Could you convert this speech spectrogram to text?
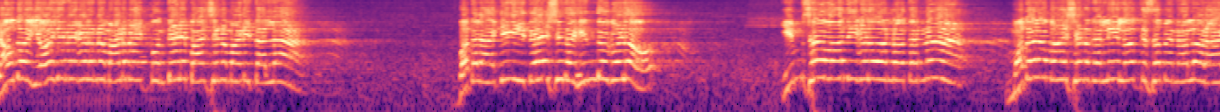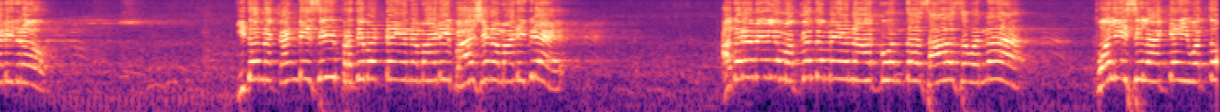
ಯಾವುದೋ ಯೋಜನೆಗಳನ್ನು ಮಾಡಬೇಕು ಅಂತೇಳಿ ಭಾಷಣ ಮಾಡಿದ್ದಲ್ಲ. ಬದಲಾಗಿ ಈ ದೇಶದ ಹಿಂದೂಗಳು ಹಿಂಸಾವಾದಿಗಳು ಅನ್ನೋದನ್ನ ಮೊದಲ ಭಾಷಣದಲ್ಲಿ ಲೋಕಸಭೆನಲ್ಲೂ ಆಡಿದ್ರು ಇದನ್ನು ಖಂಡಿಸಿ ಪ್ರತಿಭಟನೆಯನ್ನು ಮಾಡಿ ಭಾಷಣ ಮಾಡಿದ್ರೆ ಮೊಕದ್ದಮೆಯನ್ನು ಹಾಕುವಂತ ಸಾಹಸವನ್ನ ಪೊಲೀಸ್ ಇಲಾಖೆ ಇವತ್ತು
